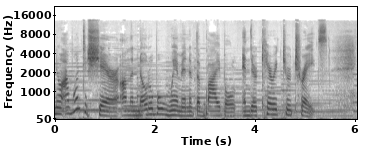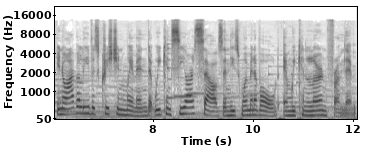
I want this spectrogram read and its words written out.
You know, I want to share on the notable women of the Bible and their character traits. You know, I believe as Christian women that we can see ourselves in these women of old and we can learn from them.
